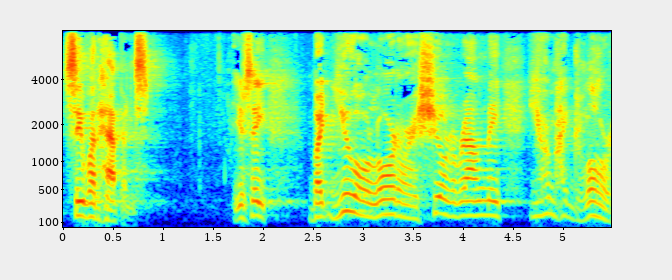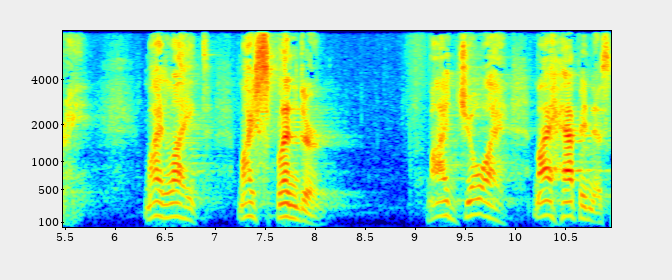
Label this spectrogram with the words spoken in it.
See what happens. You see, but you, O Lord, are a shield around me. You're my glory, my light, my splendor my joy, my happiness.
